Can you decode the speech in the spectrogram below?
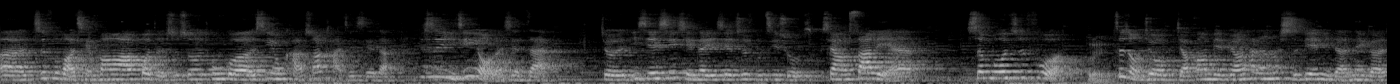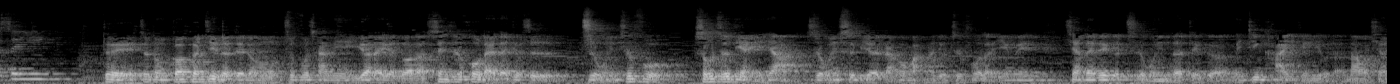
呃支付宝钱包啊，或者是说通过信用卡刷卡这些的。其实已经有了，现在就一些新型的一些支付技术，像刷脸。声波支付，对，这种就比较方便，比方它能识别你的那个声音。对，这种高科技的这种支付产品越来越多了，甚至后来的就是指纹支付，手指点一下，指纹识别，然后马上就支付了。因为现在这个指纹的这个门禁卡已经有了，那我相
